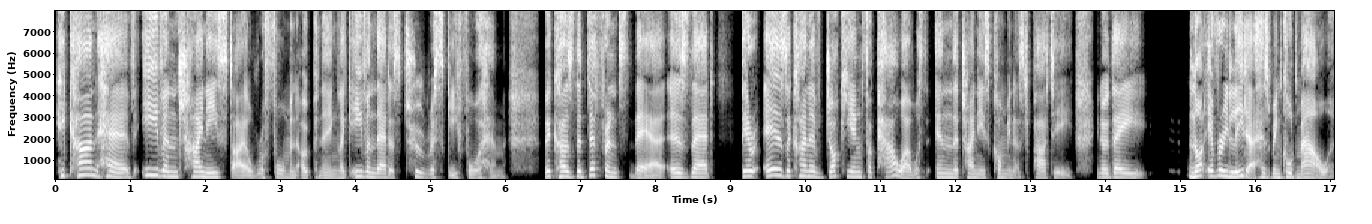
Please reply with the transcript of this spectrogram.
he can't have even Chinese style reform and opening. Like, even that is too risky for him because the difference there is that there is a kind of jockeying for power within the Chinese Communist Party. You know, they not every leader has been called Mao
